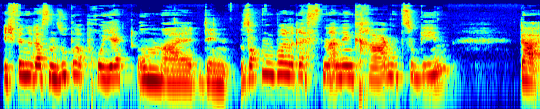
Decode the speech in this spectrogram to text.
Ich finde das ein super Projekt, um mal den Sockenwollresten an den Kragen zu gehen. Da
